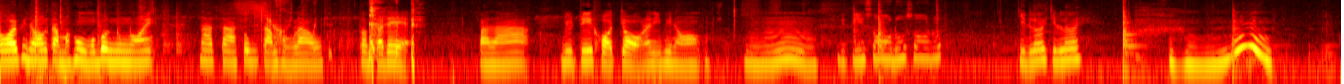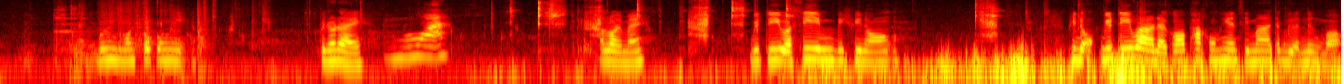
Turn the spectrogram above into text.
ร้อยพี่น้องตำมะหุงมาเบิ่งน้องน้อย หน้าตาส้มตำของเราตอนปลาแดกปลาร้าบิวตี้ขอจองนะนี่พี่น้อง อืมบิตีโซ่ดูโซ่ดู กินเลยกินเลยอื้อหือเบิ่งวางตกลงนี่เป็นเท่าไหร่นัวอร่อยไหมบิวตี้ว่าซีมบิพี่น้อง พี่น้องบิวตี้ว่าเดี๋ยวก็พักของเฮียนสิมาจากเดือนหนึ่งบอก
